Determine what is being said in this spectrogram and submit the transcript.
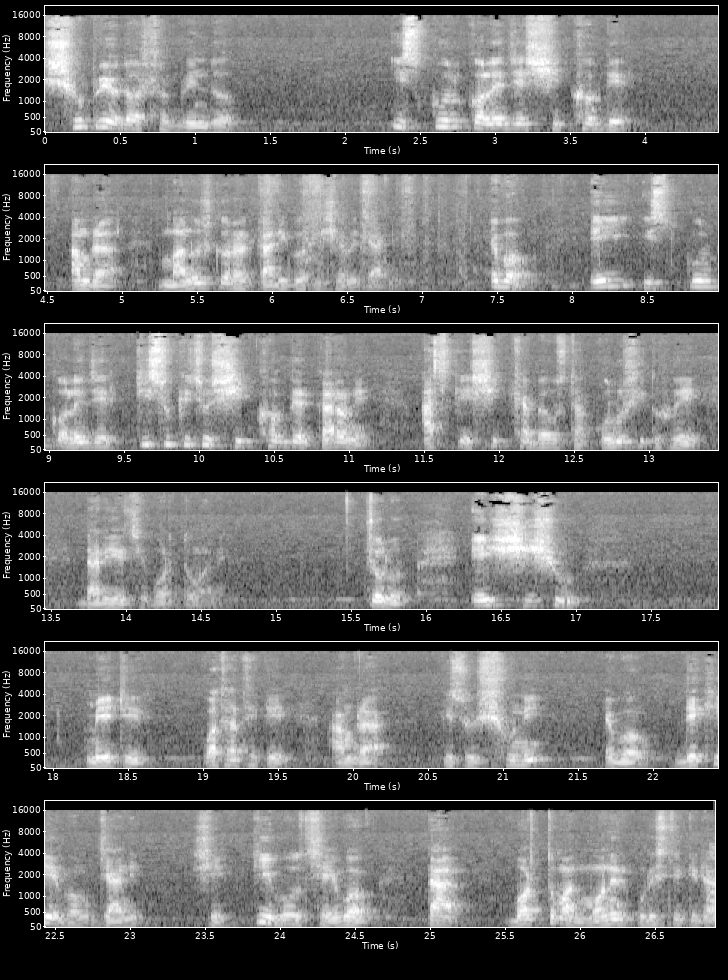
সুপ্রিয় দর্শকবৃন্দ, স্কুল, কলেজের শিক্ষকদের আমরা মানুষ করার কারিগর হিসেবে জানি এবং এই স্কুল, কলেজের কিছু কিছু শিক্ষকদের কারণে আজকে শিক্ষা ব্যবস্থা কলুষিত হয়ে দাঁড়িয়েছে বর্তমানে। চলুন, এই শিশু মেয়েটির কথা থেকে আমরা কিছু শুনি এবং দেখি এবং জানি সে কি বলছে এবং তার বর্তমান মনের পরিস্থিতিটা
